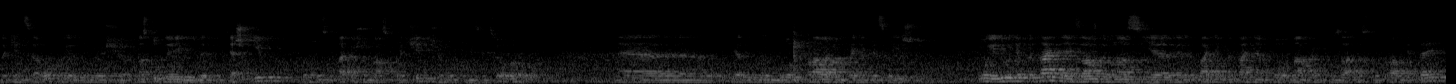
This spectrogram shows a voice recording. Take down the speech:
до кінця року. Я думаю, що наступний рік буде тяжким, тому це також у нас причин, чому в кінці цього року. Е, я думаю, було б правильно прийняти це рішення. Ну і друге питання, як завжди, у нас є невідкладні питання по напрямку захисту прав дітей. Е,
